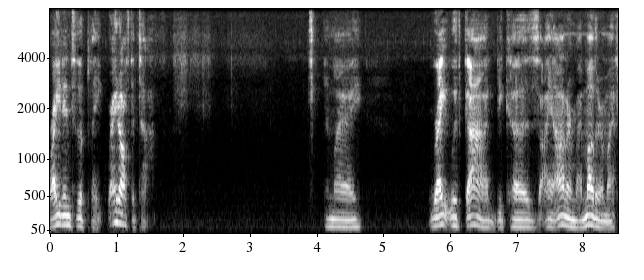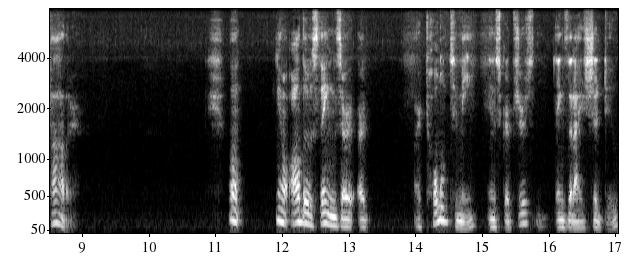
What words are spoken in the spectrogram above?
right into the plate, right off the top? Am I right with God because I honor my mother and my father? Well, you know, all those things are, are are told to me in scriptures, things that I should do,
